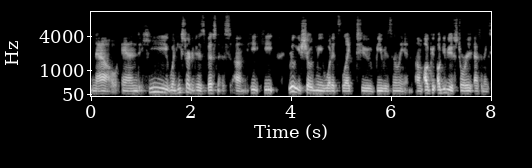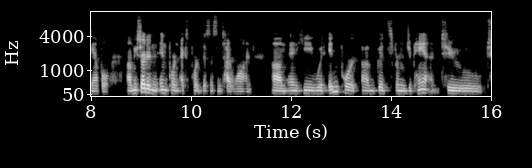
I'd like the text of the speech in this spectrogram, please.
now, and he, when he started his business, um, he he really showed me what it's like to be resilient. Um, I'll I'll give you a story as an example. Um, he started an import and export business in Taiwan, um, and he would import um, goods from Japan to to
